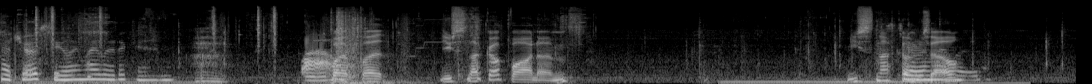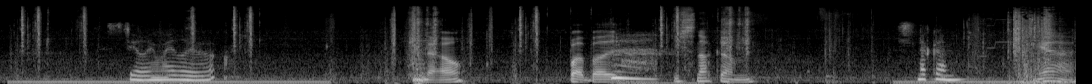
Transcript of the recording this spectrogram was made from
Metro's stealing my loot again. Wow. But, but, you snuck up on him. You snuck him, Stealing my Zell. Stealing my loot. No. But, but, you snuck him. Snuck him. Yeah.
